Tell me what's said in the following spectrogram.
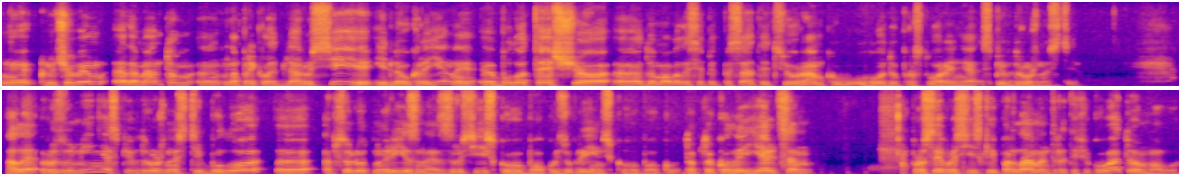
е, ключовим елементом, е, наприклад, для Росії і для України е, було те, що домовилися підписати цю рамкову угоду про створення співдружності. Але розуміння співдружності було абсолютно різне з російського боку і з українського боку. Тобто, коли Єльцин просив російський парламент ратифікувати умову,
